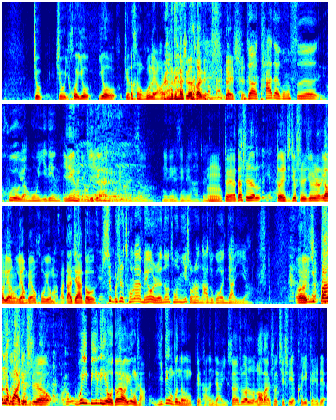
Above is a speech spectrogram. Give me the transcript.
就就会又又觉得很无聊，然后这样说的话就对是。你知道他在公司忽悠员工一定一定很牛逼，一定很牛逼？一定挺厉害。对嗯，对，但是对，就是就是要两两边忽悠嘛，把大家都是不是从来没有人能从你手上拿走过 N 加一啊？呃，一般的话就是呃威逼利诱都要用上，一定不能给他 N 加一。虽然说老板说其实也可以给点，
